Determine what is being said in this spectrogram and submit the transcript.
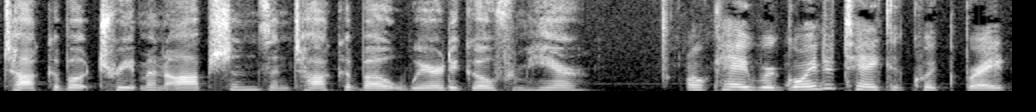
talk about treatment options, and talk about where to go from here. Okay, we're going to take a quick break.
